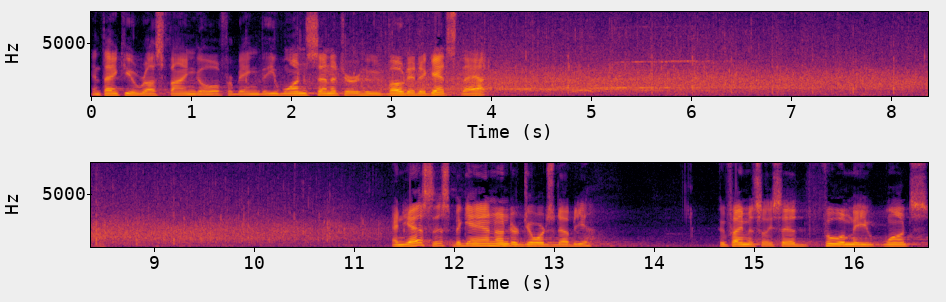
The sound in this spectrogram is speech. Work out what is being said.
And thank you, Russ Feingold, for being the one senator who voted against that. And yes, this began under George W., who famously said, Fool me once,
